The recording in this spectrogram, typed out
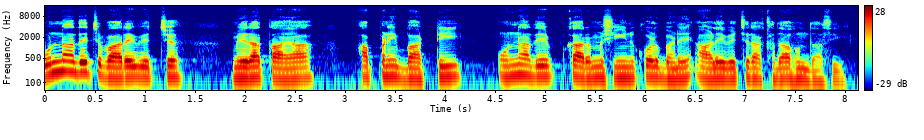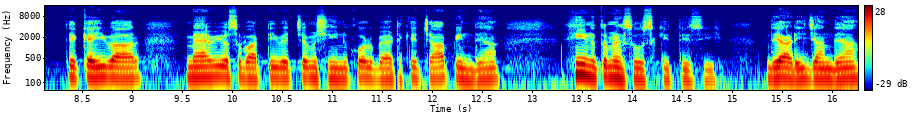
ਉਹਨਾਂ ਦੇ ਚਬਾਰੇ ਵਿੱਚ ਮੇਰਾ ਤਾਇਆ ਆਪਣੀ ਬਾਟੀ ਉਹਨਾਂ ਦੇ ਘਰ ਮਸ਼ੀਨ ਕੋਲ ਬਣੇ ਆਲੇ ਵਿੱਚ ਰੱਖਦਾ ਹੁੰਦਾ ਸੀ ਤੇ ਕਈ ਵਾਰ ਮੈਂ ਵੀ ਉਸ ਬਾਟੀ ਵਿੱਚ ਮਸ਼ੀਨ ਕੋਲ ਬੈਠ ਕੇ ਚਾਹ ਪੀਂਦਿਆਂ ਹੀਣਤ ਮਹਿਸੂਸ ਕੀਤੀ ਸੀ। ਦਿਹਾੜੀ ਜਾਂਦਿਆਂ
